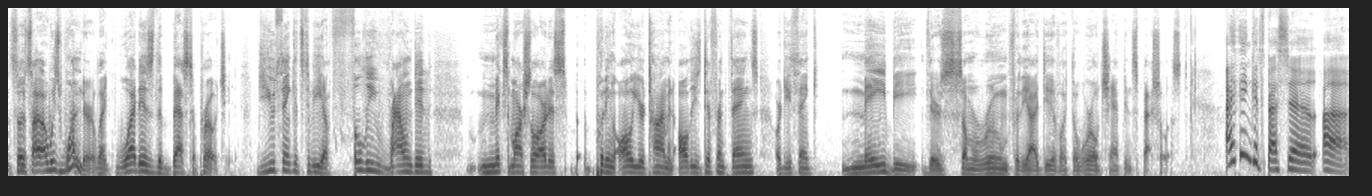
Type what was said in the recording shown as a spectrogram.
So it's, I always wonder, like, what is the best approach? Do you think it's to be a fully rounded mixed martial artist, putting all your time in all these different things, or do you think maybe there's some room for the idea of like the world champion specialist? I think it's best to uh,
